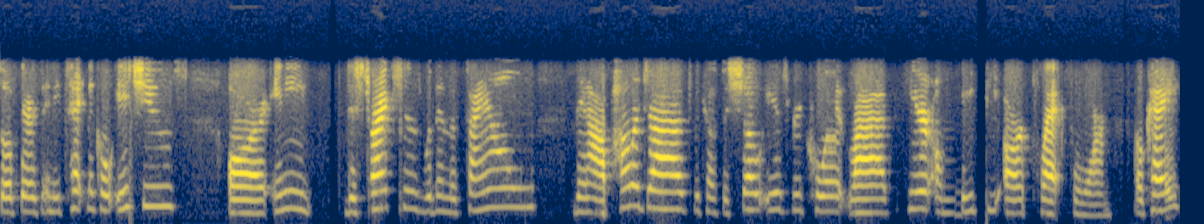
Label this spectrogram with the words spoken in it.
so if there's any technical issues or any distractions within the sound, then I apologize because the show is recorded live here on BTR platform. Okay?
